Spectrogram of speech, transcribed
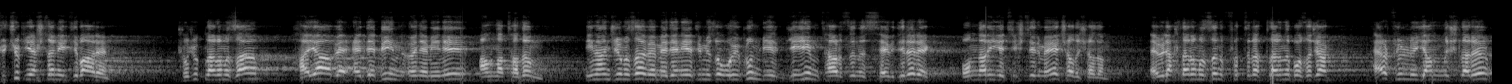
küçük yaştan itibaren çocuklarımıza haya ve edebin önemini anlatalım. İnancımıza ve medeniyetimize uygun bir giyim tarzını sevdirerek onları yetiştirmeye çalışalım. Evlatlarımızın fıtratlarını bozacak her türlü yanlışları,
